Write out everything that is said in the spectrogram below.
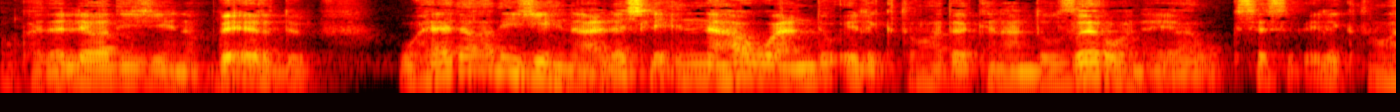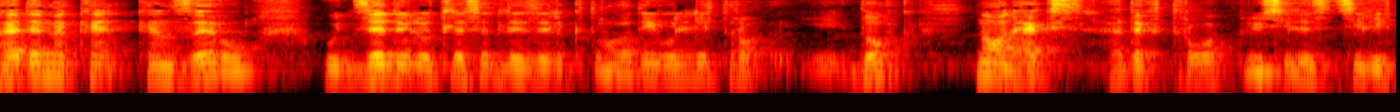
donc هذا اللي غادي يجي هنا Br 2 وهذا غادي يجي هنا علاش لانها هو عنده الكترون هذا كان عنده زيرو هنايا واكتسب الكترون هذا ما كان كان زيرو وتزادوا له ثلاثة ديال les électrons غادي يولي trois donc non العكس هذاك 3 plus الا زدتي ليه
